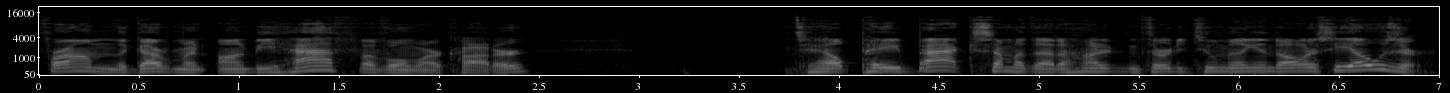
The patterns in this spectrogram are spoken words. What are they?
from the government on behalf of Omar Khadr to help pay back some of that $132 million he owes her.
